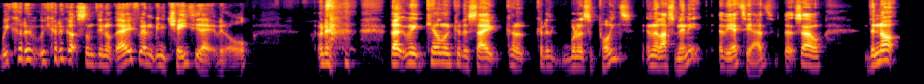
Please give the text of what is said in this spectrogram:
We could have we could have got something up there if we hadn't been cheated out of it all. That I mean, Kilman could have say could have, could have won us a point in the last minute at the Etihad. So they're not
